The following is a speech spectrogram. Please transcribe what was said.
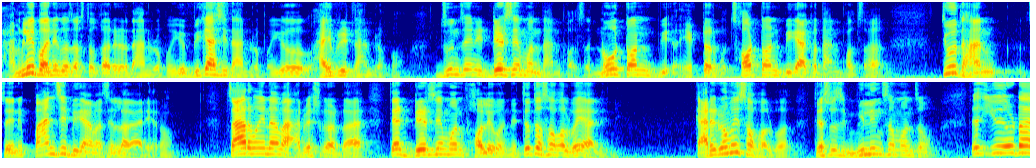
हामीले भनेको जस्तो गरेर धान रोपौँ यो विकासी धान रोपौँ यो हाइब्रिड धान रोपौँ। जुन चाहिँ नि डेढ सय मन धान फल्छ नौ टन हेक्टरको छ टन बिघाको धान फल्छ त्यो धान चाहिँ नि पाँच सय बिघामा चाहिँ लगाएर हेरौँ। चार महिनामा हार्भेस्ट गर्दा त्यहाँ डेढ सय मन फल्यो भने त्यो त सफल भइहाल्यो नि। कार्यक्रमै सफल भयो। त्यसपछि मिलिङसम्म जाउँ। यो एउटा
